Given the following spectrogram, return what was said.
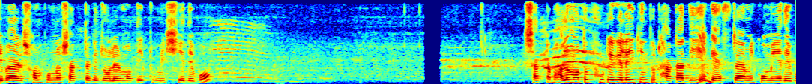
এবার সম্পূর্ণ শাকটাকে জলের মধ্যে একটু মিশিয়ে দেব। শাকটা ভালো মতো ফুটে গেলেই কিন্তু ঢাকা দিয়ে গ্যাসটা আমি কমিয়ে দেব।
